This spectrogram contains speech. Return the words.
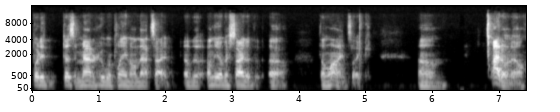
but it doesn't matter who we're playing on that side of the on the other side of the uh, the lines. Like, um, I don't know.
